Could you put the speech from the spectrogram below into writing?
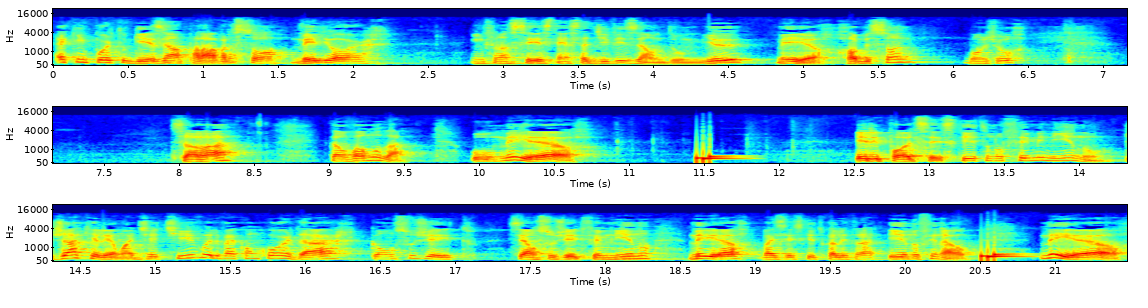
É que em português é uma palavra só, melhor. Em francês tem essa divisão do mieux, meilleur. Robson, bonjour. Ça va? Então vamos lá. O meilleur, ele pode ser escrito no feminino. Já que ele é um adjetivo, ele vai concordar com o sujeito. Se é um sujeito feminino, meilleur vai ser escrito com a letra E no final. Meilleur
